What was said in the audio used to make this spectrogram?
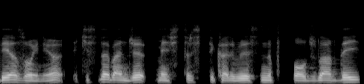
Diaz oynuyor. İkisi de bence Manchester City kalibresinde futbolcular değil.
